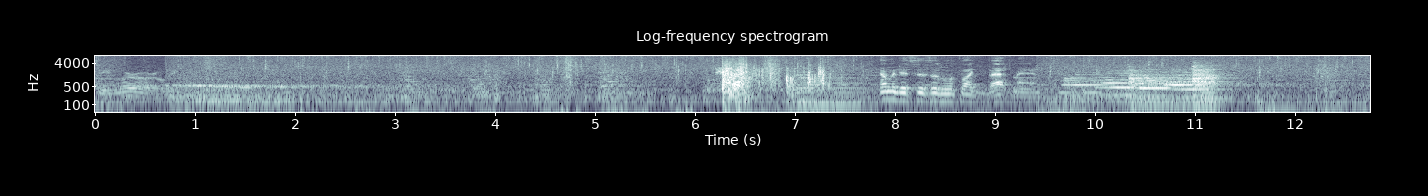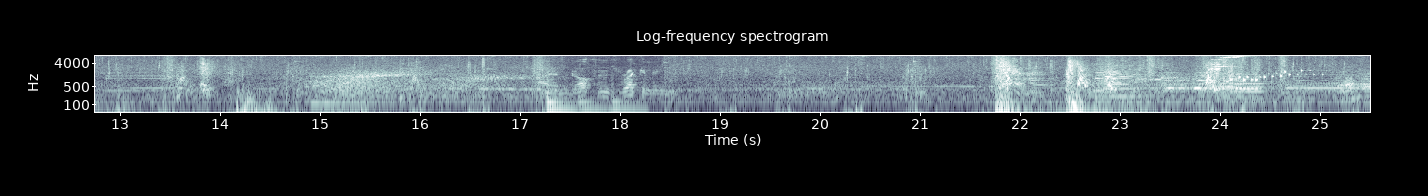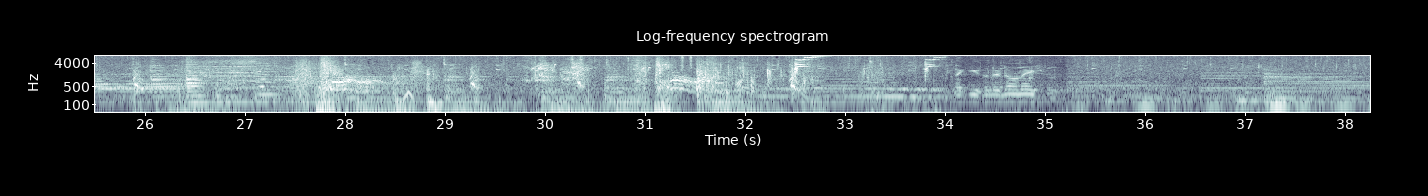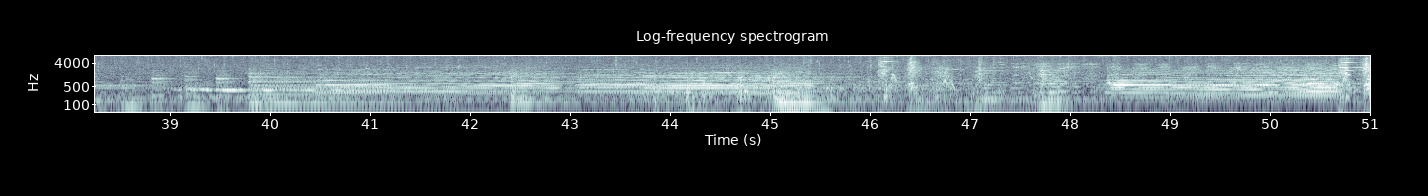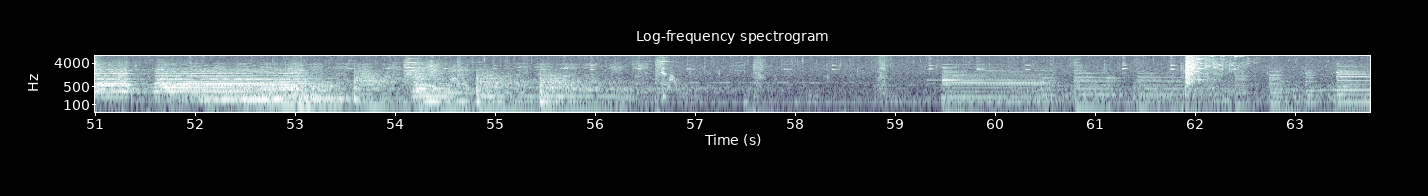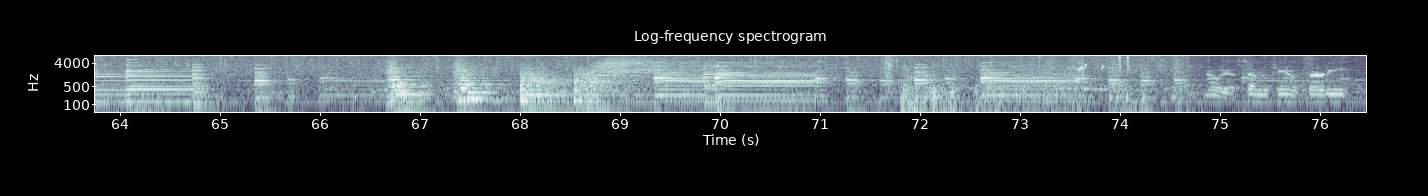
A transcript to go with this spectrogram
see, where are we? Tell me this doesn't look like Batman. I am Gotham's Reckoning. 30,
